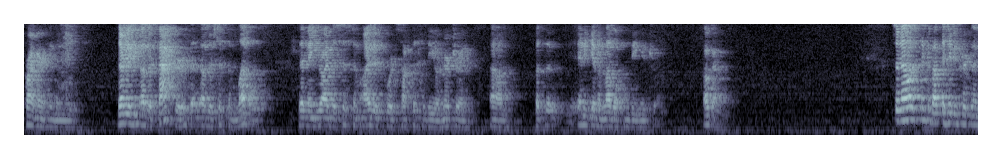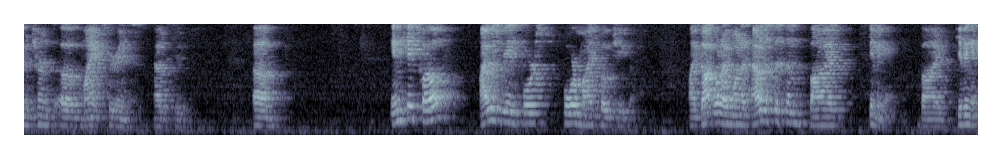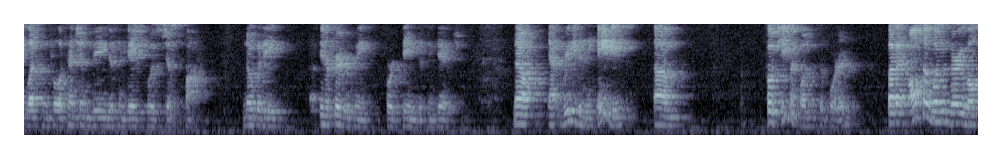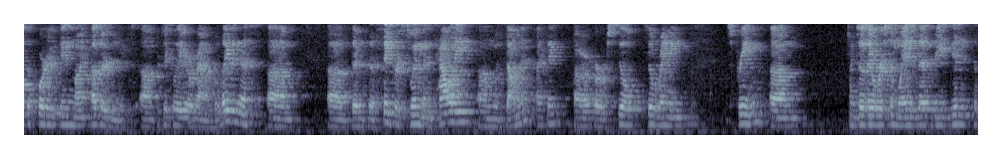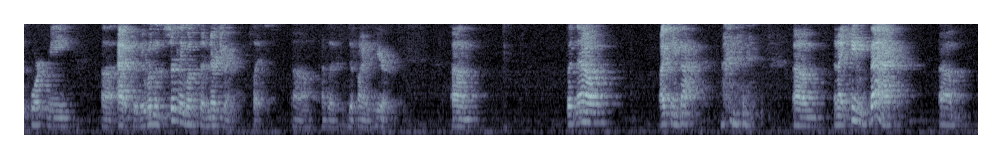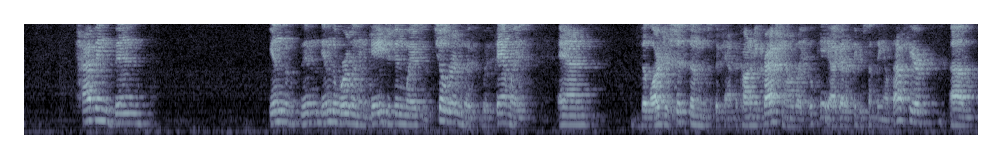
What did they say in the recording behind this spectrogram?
primary human needs. there may be other factors at other system levels that may drive the system either towards toxicity or nurturing, um, but the, any given level can be neutral. Okay. So now let's think about the hidden curriculum in terms of my experience as a student. Um, in K-12, I was reinforced for my achievement. I got what I wanted out of the system by skimming it, by giving it less than full attention, being disengaged was just fine. Nobody interfered with me for being disengaged. Now, at Reed in the 80s, um, achievement wasn't supported, but it also wasn't very well supported in my other needs, uh, particularly around relatedness. Um, uh, the, the sink or swim mentality um, was dominant, I think, or, or still still reigning supreme. Um, and so there were some ways that Reed didn't support me uh, adequately. It wasn't certainly wasn't a nurturing place, um, as I define it here. Um, but now I came back, um, and I came back um, having been in the in, in the world and engaged in ways with children, with with families, and the larger systems, the economy crashed, and I was like, okay, I got to figure something else out here. Um,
